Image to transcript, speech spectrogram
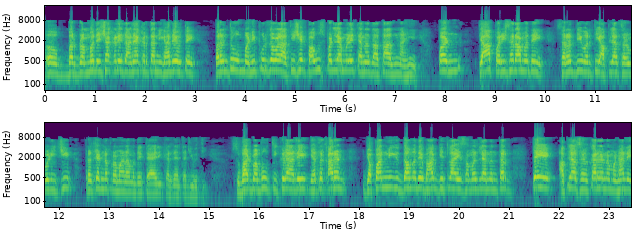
ब्रह्मदेशाकडे जाण्याकरता निघाले होते. परंतु मणिपूरजवळ अतिशय पाऊस पडल्यामुळे त्यांना जाता आलं नाही. पण त्या परिसरामध्ये सरहद्दीवरती आपल्या चळवळीची प्रचंड प्रमाणामध्ये तयारी करण्यात आली होती. सुभाषबाबू तिकडे आले. याचं कारण जपाननी युद्धामध्ये भाग घेतला हे समजल्यानंतर ते आपल्या सहकार्यांना म्हणाले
